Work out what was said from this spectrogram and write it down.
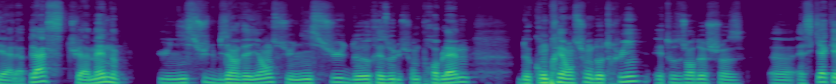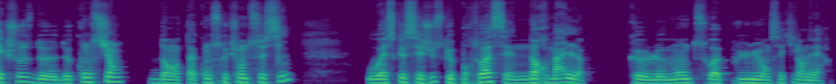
et à la place, tu amènes une issue de bienveillance, une issue de résolution de problèmes, de compréhension d'autrui et tout ce genre de choses. Est-ce qu'il y a quelque chose de conscient dans ta construction de ceci ou est-ce que c'est juste que pour toi c'est normal que le monde soit plus nuancé qu'il en est l'air?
